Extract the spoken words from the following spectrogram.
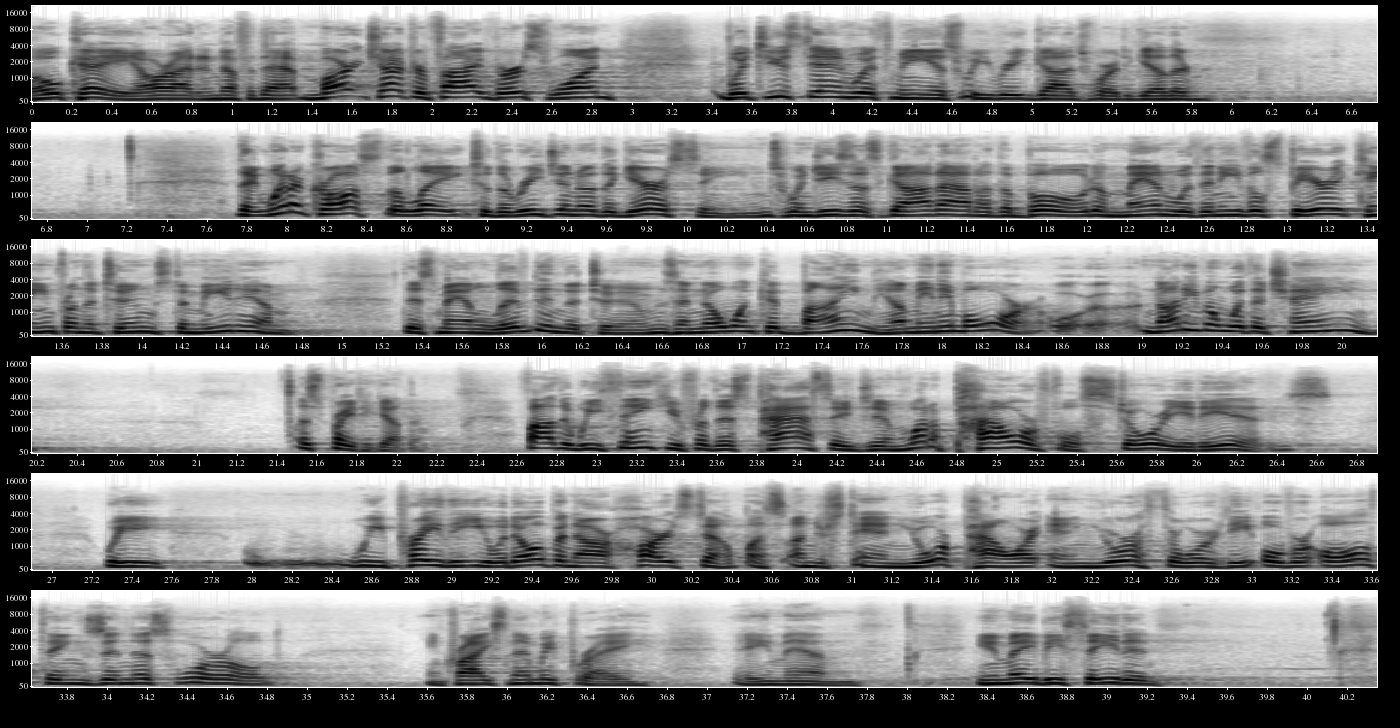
Okay, all right, enough of that. Mark chapter 5, verse 1. Would you stand with me as we read God's word together? They went across the lake to the region of the Gerasenes. When Jesus got out of the boat, a man with an evil spirit came from the tombs to meet him. This man lived in the tombs, and no one could bind him anymore, or not even with a chain. Let's pray together. Father, we thank you for this passage, and what a powerful story it is. We, we pray that you would open our hearts to help us understand your power and your authority over all things in this world. In Christ's name we pray. Amen. You may be seated.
